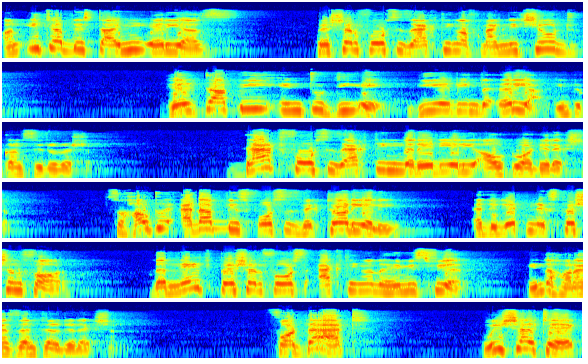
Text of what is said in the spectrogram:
on each of these tiny areas pressure force is acting of magnitude delta P into dA, dA being the area into consideration. That force is acting in the radially outward direction. So how to adapt these forces vectorially and to get an expression for the net pressure force acting on the hemisphere in the horizontal direction. For that, we shall take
